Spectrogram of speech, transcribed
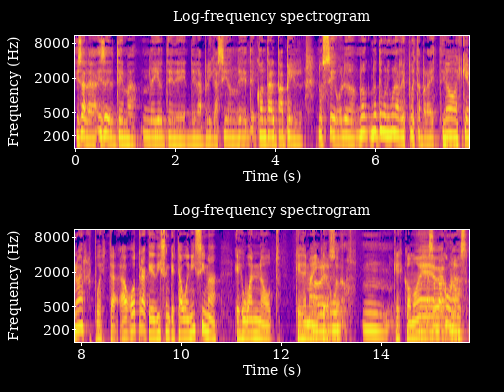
esa es la, ese es el tema de irte de, de la aplicación de, de- contra el papel. No sé, boludo. No, no tengo ninguna respuesta para este. No, es que no hay respuesta. Ah, Otra que dicen que está buenísima es OneNote, que es de ver, Microsoft. uno, mm, que es como que hacen vacunas.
